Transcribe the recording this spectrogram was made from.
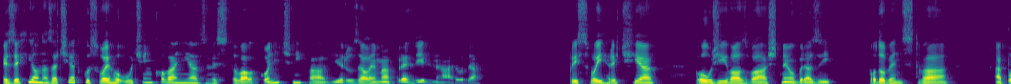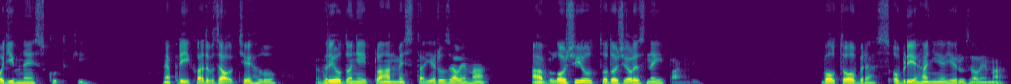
Ezechiel na začiatku svojho účinkovania zvestoval konečný pád Jeruzalema pre hriech národa. Pri svojich rečiach používal zvláštne obrazy, podobenstvá a podivné skutky. Napríklad vzal tehlu, vril do nej plán mesta Jeruzalema a vložil to do železnej panvy. Bol to obraz obliehania Jeruzalema.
